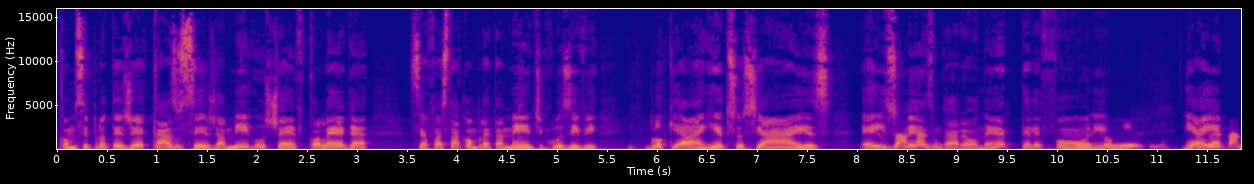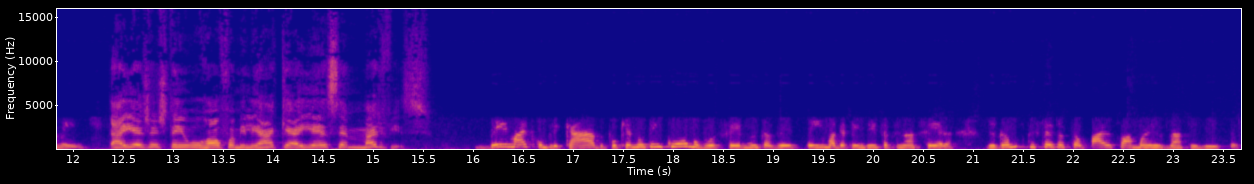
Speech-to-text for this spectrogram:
como se proteger caso seja amigo, chefe, colega, se afastar completamente, inclusive bloquear em redes sociais. É Exatamente. isso mesmo, Carol, né? Telefone. Isso mesmo. E completamente. Aí, aí a gente tem o rol familiar, que aí esse é mais difícil bem mais complicado, porque não tem como você, muitas vezes, tem uma dependência financeira. Digamos que seja seu pai ou sua mãe os narcisistas.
